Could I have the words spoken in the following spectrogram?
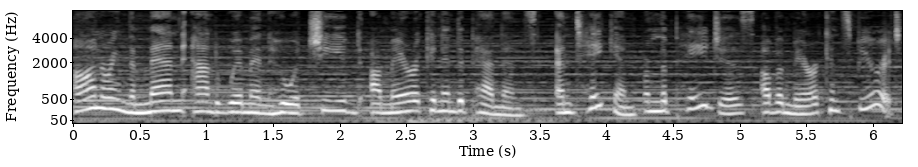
honoring the men and women who achieved American independence and taken from the pages of American Spirit,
